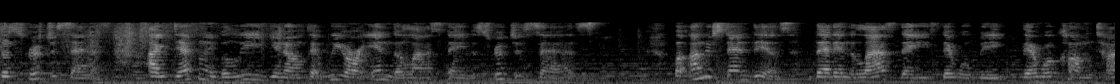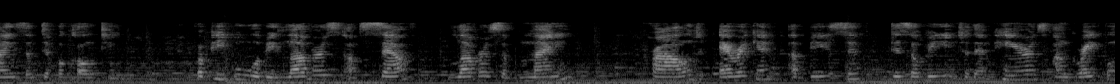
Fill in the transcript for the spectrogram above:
the scripture says, I definitely believe, you know, that we are in the last day. The scripture says, but understand this, that in the last days there will be, there will come times of difficulty. For people will be lovers of self, lovers of money, proud, arrogant, abusive, disobedient to their parents, ungrateful,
